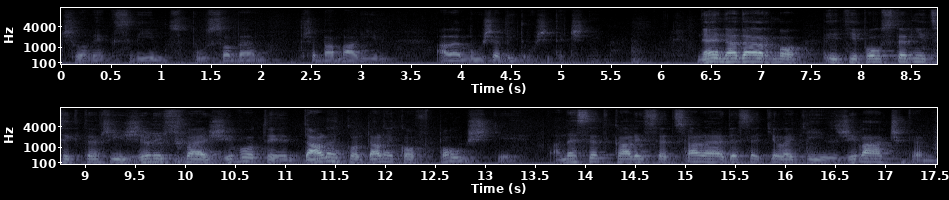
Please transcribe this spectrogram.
Člověk svým způsobem třeba malým, ale může být užitečným. Ne nadarmo i ti poustevníci, kteří žili své životy daleko, daleko v poušti a nesetkali se celé desetiletí s živáčkem,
